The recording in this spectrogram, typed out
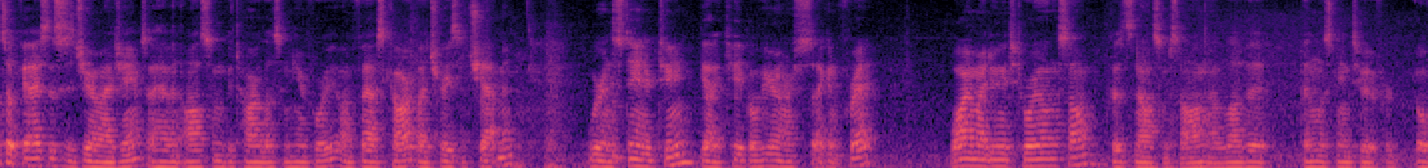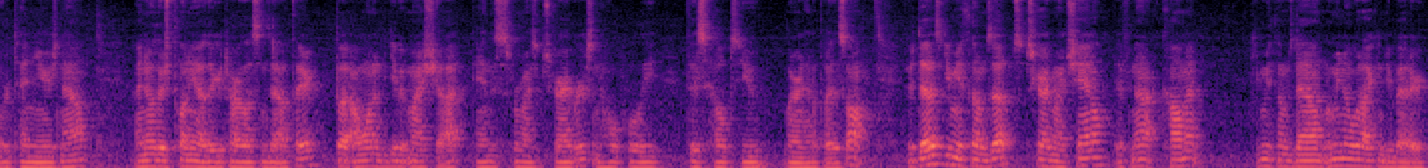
What's up guys, this is Jeremiah James. I have an awesome guitar lesson here for you on Fast Car by Tracy Chapman. We're in standard tuning, got a capo here on our second fret. Why am I doing a tutorial on the song? Because it's an awesome song, I love it, been listening to it for over 10 years now. I know there's plenty of other guitar lessons out there, but I wanted to give it my shot, and this is for my subscribers, and hopefully this helps you learn how to play the song. If it does, give me a thumbs up, subscribe to my channel. If not, comment, give me a thumbs down, let me know what I can do better.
